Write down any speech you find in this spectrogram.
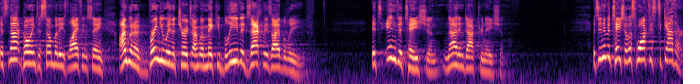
It's not going to somebody's life and saying, I'm going to bring you in the church, I'm going to make you believe exactly as I believe. It's invitation, not indoctrination. It's an invitation. Let's walk this together.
